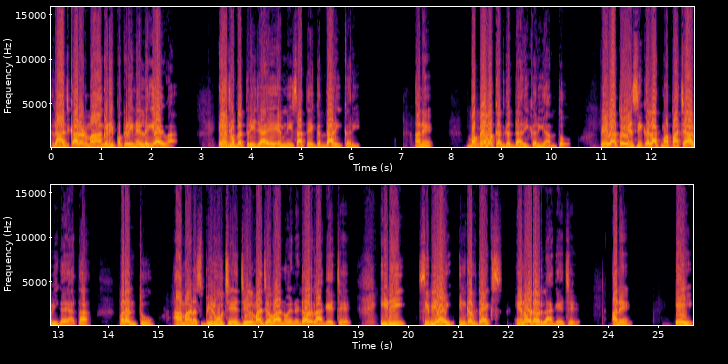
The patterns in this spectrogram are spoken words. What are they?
રાજકારણમાં આંગળી પકડીને લઈ આવ્યા. એ જ ભત્રીજાએ એમની સાથે ગદ્દારી કરી. અને બબ્બે વખત ગદ્દારી કરી આમ તો. પહેલા તો એસી કલાકમાં પાછા આવી ગયા હતા. પરંતુ આ માણસ ભીરું છે, જેલમાં જવાનો એને ડર લાગે છે. ઈડી, સીબીઆઈ, ઇન્કમ ટેક્સ, એનો ડર લાગે છે. અને એ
